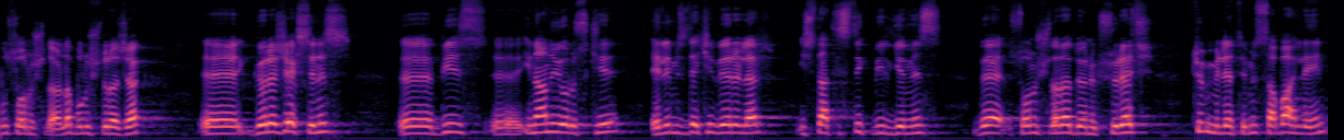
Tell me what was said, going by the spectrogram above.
bu sonuçlarla buluşturacak. E, göreceksiniz e, biz e, inanıyoruz ki elimizdeki veriler, istatistik bilgimiz ve sonuçlara dönük süreç tüm milletimiz sabahleyin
